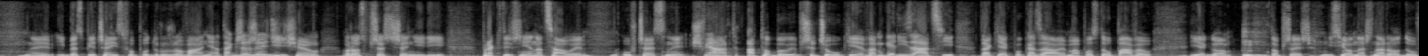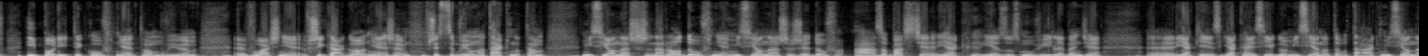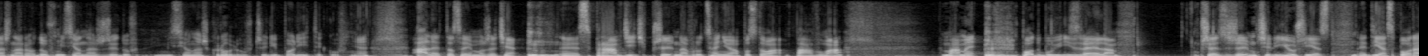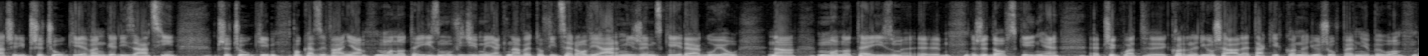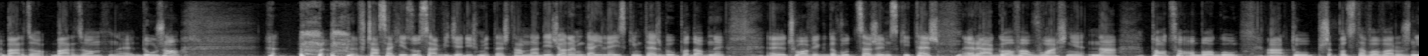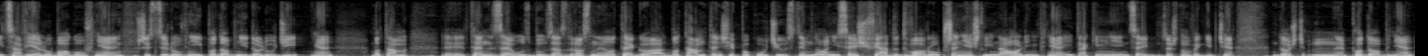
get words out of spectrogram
i bezpieczeństwo podróżowania. Także Żydzi się rozprzestrzenili praktycznie na cały ówczesny świat, a to były przyczółki ewangelizacji. Tak jak pokazałem, apostoł Paweł, jego to przecież misjonarz narodów i polityków, nie? To mówiłem właśnie w Chicago, nie? Że wszyscy mówią, no tak, no tam misjonarz narodów, nie? Misjonarz Żydów, a zobaczcie, jak Jezus mówi, ile będzie, e, jakie jest, jaka jest jego misja, no to tak, misjonarz narodów, misjonarz Żydów i misjonarz królów, czyli polityków, nie? Ale to sobie możecie e, sprawdzić przy nawróceniu apostoła Pawła, Mamy podbój Izraela przez Rzym, czyli już jest diaspora, czyli przyczółki ewangelizacji, przyczółki pokazywania monoteizmu. Widzimy, jak nawet oficerowie armii rzymskiej reagują na monoteizm y, żydowski. Nie? Przykład Korneliusza, ale takich Korneliuszów pewnie było bardzo, bardzo y, dużo. W czasach Jezusa widzieliśmy też tam nad Jeziorem Galilejskim, też był podobny e, człowiek, dowódca rzymski, też reagował właśnie na to, co o Bogu, a tu podstawowa różnica wielu bogów, nie? Wszyscy równi i podobni do ludzi, nie? Bo tam e, ten Zeus był zazdrosny o tego, albo tamten się pokłócił z tym. No oni sobie świat dworu przenieśli na Olimp, nie? I takim mniej więcej, zresztą w Egipcie dość mm, podobnie.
